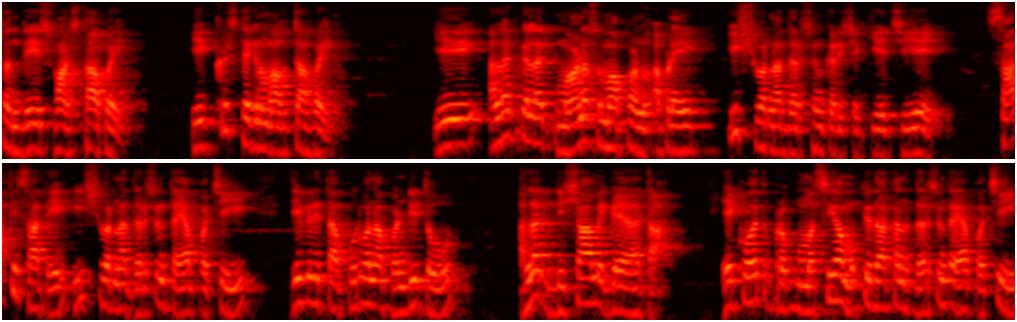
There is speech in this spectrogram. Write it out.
સંદેશ વાંચતા હોય, એ ક્રિસ્તજ્ઞમાં આવતા હોય, એ અલગ અલગ માણસોમાં પણ આપણે ઈશ્વરના દર્શન કરી શકીએ છીએ. સાથે સાથે ઈશ્વરના દર્શન થયા પછી જેવી રીતે પૂર્વના પંડિતો અલગ દિશામાં ગયા હતા. એક વખત પ્રભુ મસીહા મુક્તિદાતાના દર્શન થયા પછી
